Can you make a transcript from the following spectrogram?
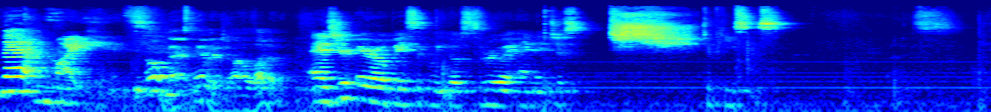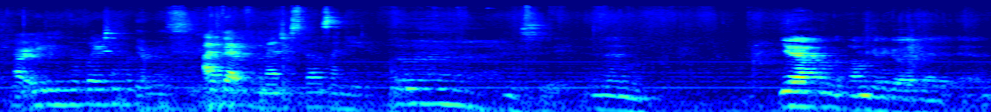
that might hit. Oh, max damage uh, eleven. as your arrow basically goes through it and it just to pieces. All right, are you looking for a player's handbook? Yep. I've got it for the magic spells I need. Uh, let me see. And then, yeah, I'm, I'm gonna go ahead and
